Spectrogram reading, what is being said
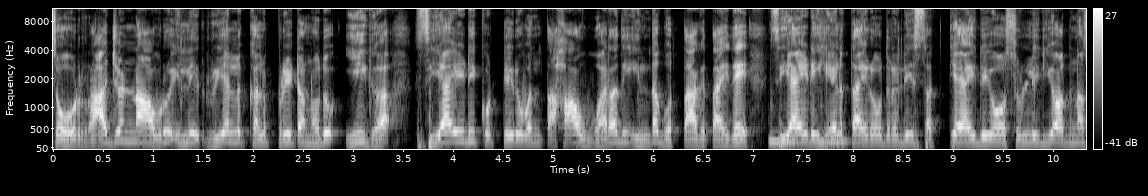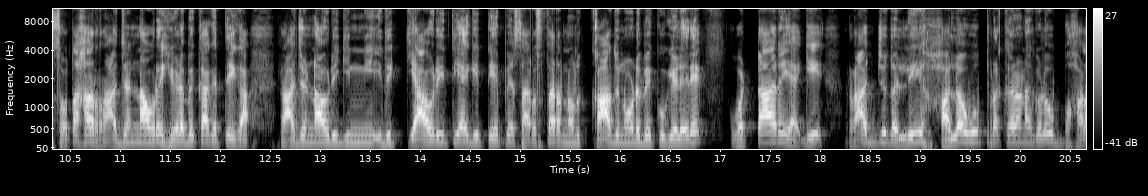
ಸೊ ರಾಜಣ್ಣ ಅವರು ಇಲ್ಲಿ ರಿಯಲ್ ಕಲ್ಪ್ರೀಟ್ ಅನ್ನೋದು ಈಗ ಸಿ ಐ ಡಿ ಕೊಟ್ಟಿರುವಂತಹ ವರದಿಯಿಂದ ಗೊತ್ತಾಗ್ತಾ ಇದೆ. ಸಿ ಐ ಡಿ ಹೇಳ್ತಾ ಇರೋದ್ರಲ್ಲಿ ಸತ್ಯ ಇದೆಯೋ ಸುಳ್ಳಿದೆಯೋ ಅದನ್ನು ಸ್ವತಃ ರಾಜಣ್ಣ ಅವರೇ ಹೇಳಬೇಕಾಗತ್ತೆ ಈಗ. ರಾಜಣ್ಣ ಅವರಿಗೆ ಇನ್ನು ಇದಕ್ಕೆ ಯಾವ ರೀತಿಯಾಗಿ ತೇಪೆ ಸಾರಿಸ್ತಾರೆ ಅನ್ನೋದು ಕಾದು ನೋಡಬೇಕು ಗೆಳೆಯರೆ. ಒಟ್ಟಾರೆಯಾಗಿ ರಾಜ್ಯದಲ್ಲಿ ಹಲವು ಪ್ರಕರಣಗಳು ಬಹಳ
